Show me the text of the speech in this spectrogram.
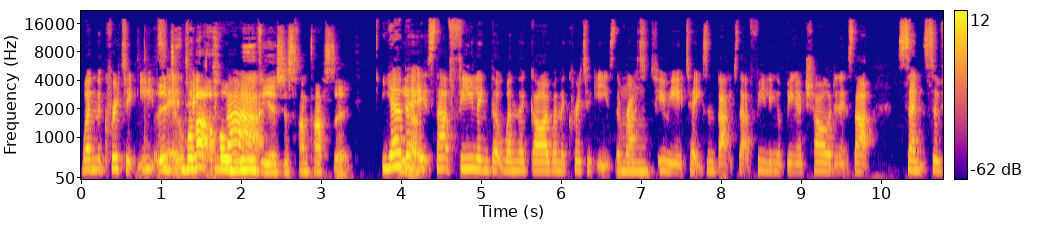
when the critic eats it, It, well, that whole back. movie is just fantastic. Yeah, but it's that feeling that when the guy, when the critic eats the Mm. ratatouille, it takes him back to that feeling of being a child, and it's that sense of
